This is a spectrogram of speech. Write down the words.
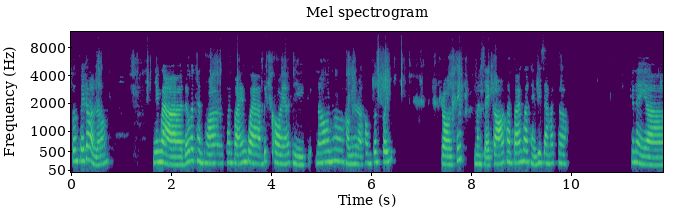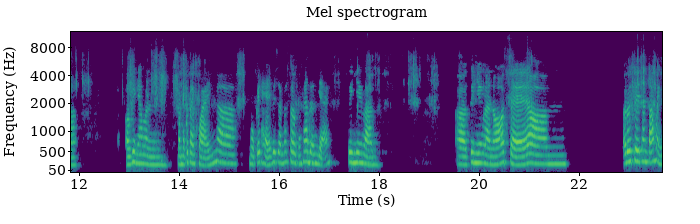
tốn phí rất là lớn. Nhưng mà đối với thanh toán thanh toán qua Bitcoin ấy, thì nó, nó hầu như là không tốn phí. Rồi tiếp mình sẽ có thanh toán qua thẻ Visa Master. Cái này uh, ở Việt Nam mình là một cái tài khoản uh, một cái thẻ Visa Master cũng khá đơn giản. Tuy nhiên là uh, tuy nhiên là nó sẽ um, ở ờ, đôi khi thanh toán bằng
